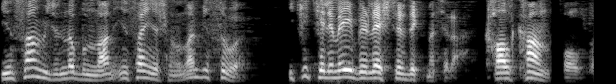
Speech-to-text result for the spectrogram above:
İnsan vücudunda bulunan, insan yaşamında olan bir sıvı. İki kelimeyi birleştirdik mesela. Kalkan oldu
